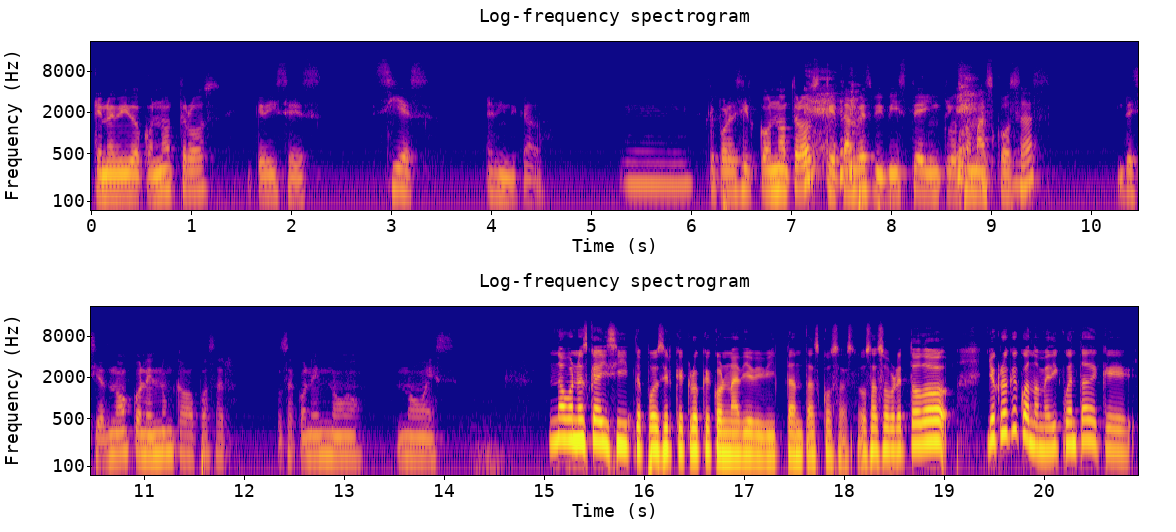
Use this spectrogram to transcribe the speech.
que no he vivido con otros, y que dices, sí es el indicado. Que por decir con otros, que tal vez viviste incluso más cosas, decías, no, con él nunca va a pasar. O sea, con él no, no es. No, bueno, es que ahí sí te puedo decir que creo que con nadie viví tantas cosas. O sea, sobre todo, yo creo que cuando me di cuenta de que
